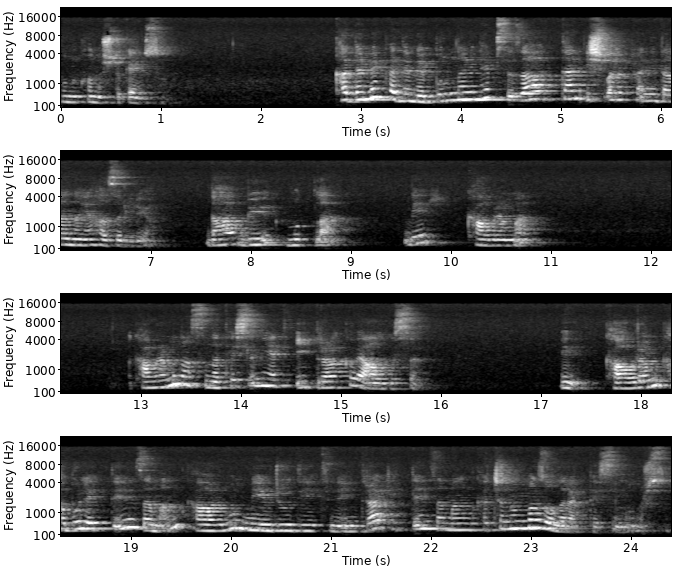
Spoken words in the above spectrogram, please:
Bunu konuştuk en son. Kademe kademe bunların hepsi zaten işvara pranidhanaya hazırlıyor. Daha büyük, mutla bir kavrama. Kavramın aslında teslimiyet, idrakı ve algısı. Yani kavramı kabul ettiğin zaman, kavramın mevcudiyetini idrak ettiğin zaman kaçınılmaz olarak teslim olursun.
